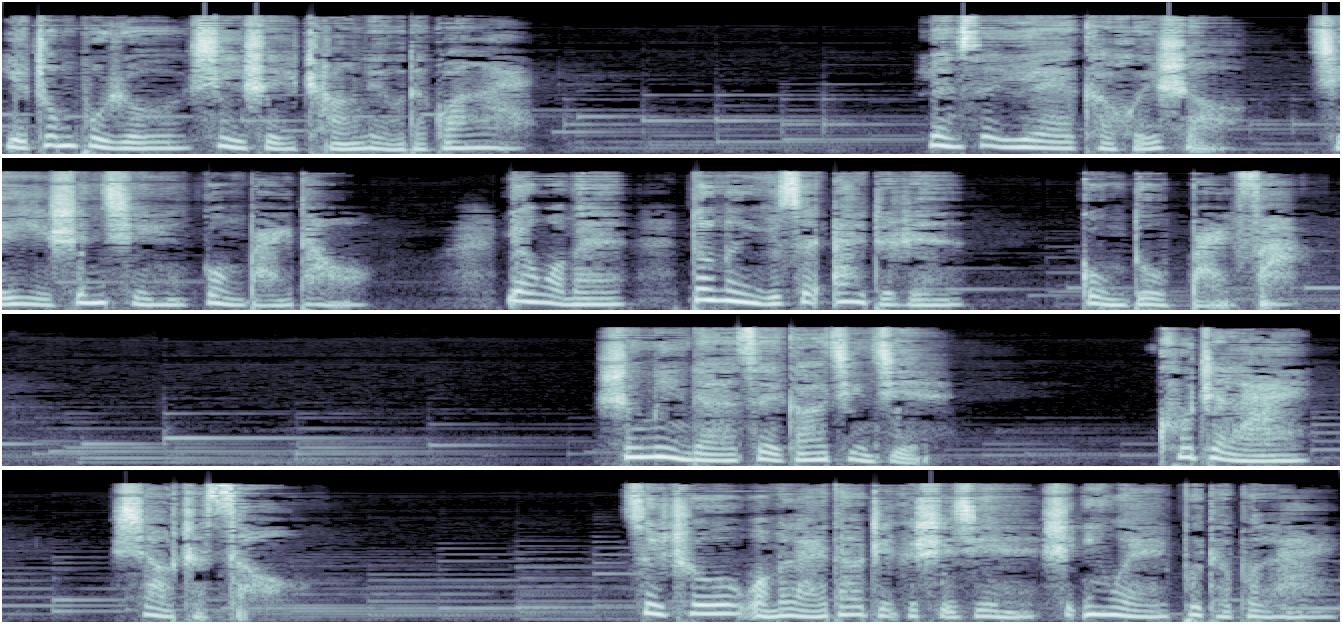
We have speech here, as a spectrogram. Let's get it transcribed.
也终不如细水长流的关爱。愿岁月可回首，且以深情共白头。愿我们都能与最爱的人共度白发。生命的最高境界，哭着来，笑着走。最初我们来到这个世界是因为不得不来，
